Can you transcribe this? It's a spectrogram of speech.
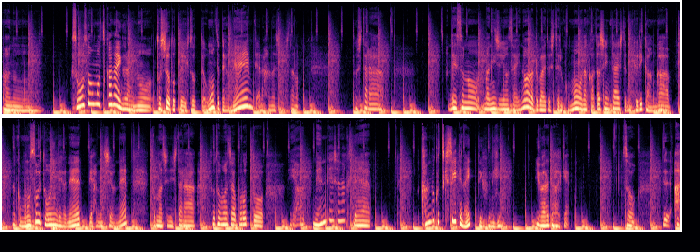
あの想像もつかないぐらいの年を取ってる人って思ってたよねみたいな話をしたの。そしたらでその、まあ、24歳のアルバイトしてる子もなんか私に対しての距離感がなんかものすごい遠いんだよねっていう話をね友達にしたらその友達がポロッと「いや年齢じゃなくて貫禄つきすぎてない?」っていうふうに 言われたわけ。そうであ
